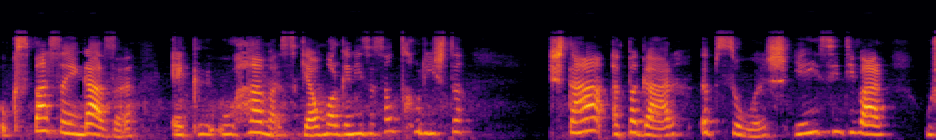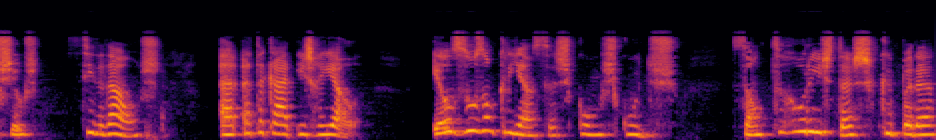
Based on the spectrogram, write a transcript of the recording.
O que se passa em Gaza é que o Hamas, que é uma organização terrorista, está a pagar a pessoas e a incentivar os seus cidadãos a atacar Israel. Eles usam crianças como escudos. São terroristas que, para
